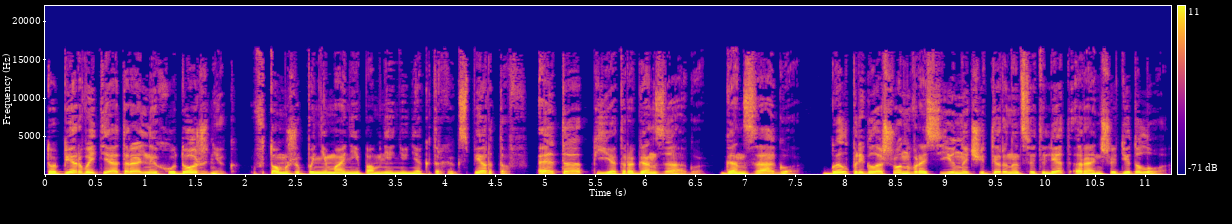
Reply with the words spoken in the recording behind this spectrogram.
то первый театральный художник, в том же понимании, по мнению некоторых экспертов, это Пьетро Гонзаго. Гонзаго был приглашен в Россию на 14 лет раньше Дедло,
